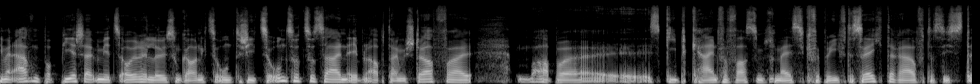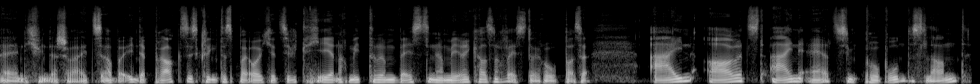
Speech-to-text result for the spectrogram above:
ich meine, auf dem Papier scheint mir jetzt eure Lösung gar nicht so Unterschied zu unserer zu sein, eben Abteilung straffrei, aber äh, es gibt kein verfassungsmäßig verbrieftes Recht darauf, das ist ähnlich wie in der Schweiz. Aber in der Praxis klingt das bei euch jetzt wirklich eher nach mittlerem Westen in Amerika als nach Westeuropa. Also ein Arzt, eine Ärztin pro Bundesland,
